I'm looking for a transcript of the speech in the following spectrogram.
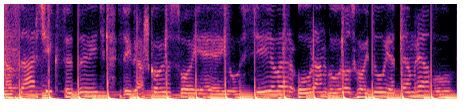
Назарчик сидить з іграшкою своєю. Сільвер у рангу розгойдує темряву.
